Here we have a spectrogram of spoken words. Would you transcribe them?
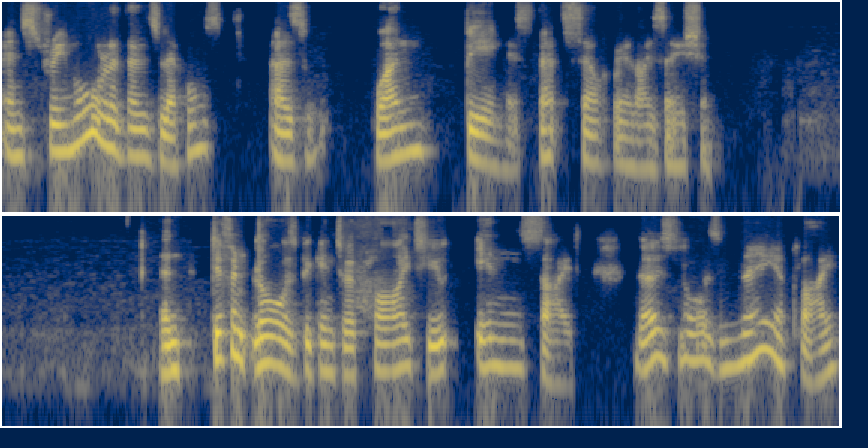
and stream all of those levels as one beingness. That's self realization. And different laws begin to apply to you inside those laws may apply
